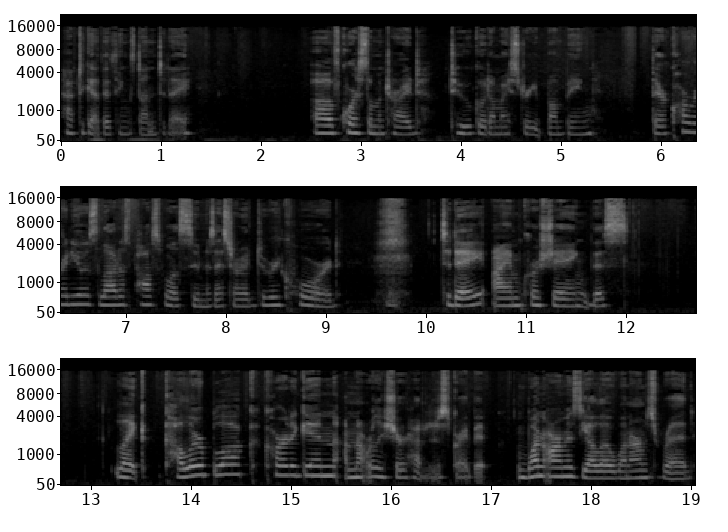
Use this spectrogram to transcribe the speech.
have to get other things done today. Uh, of course, someone tried to go down my street bumping their car radio as loud as possible as soon as I started to record. Today, I am crocheting this like color block cardigan. I'm not really sure how to describe it. One arm is yellow, one arm's red.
